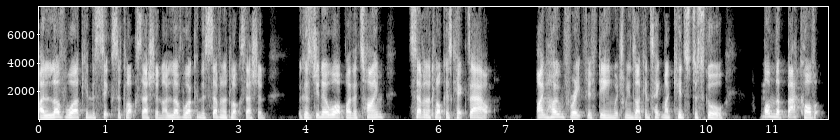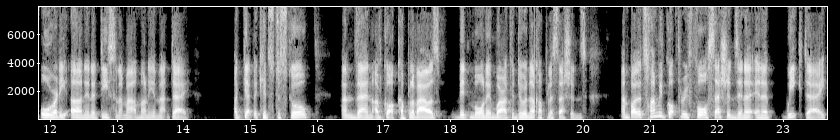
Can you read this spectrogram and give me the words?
I love working the six o'clock session. I love working the seven o'clock session because do you know what? By the time seven o'clock is kicked out, I'm home for 8.15, which means I can take my kids to school Mm. on the back of already earning a decent amount of money in that day. I get the kids to school, and then I've got a couple of hours mid morning where I can do another couple of sessions. And by the time we've got through four sessions in a in a weekday,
